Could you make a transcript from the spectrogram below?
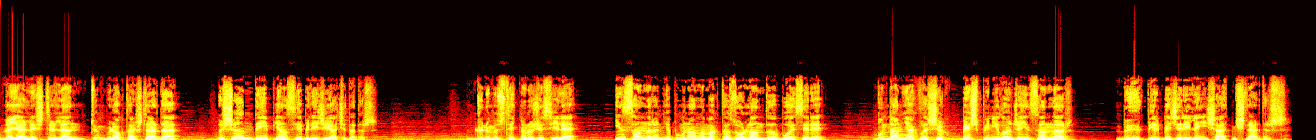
Ve yerleştirilen tüm blok taşlarda ışığın değip yansıyabileceği açıdadır. Günümüz teknolojisiyle insanların yapımını anlamakta zorlandığı bu eseri, bundan yaklaşık 5000 yıl önce insanlar büyük bir beceriyle inşa etmişlerdir.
